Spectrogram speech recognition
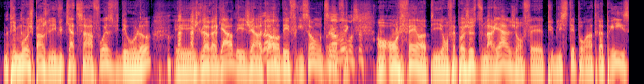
Puis moi, je pense que je l'ai vu 400 fois, cette vidéo-là. Et je le regarde et j'ai encore Alors, des frissons. bravo pour ça. On, on le fait, hein, puis on fait pas juste du mariage, on fait publicité pour entreprise,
